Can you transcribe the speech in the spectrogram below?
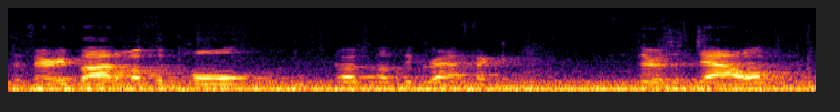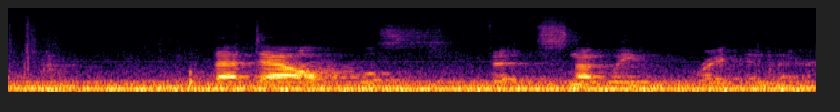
The very bottom of the pole of, of the graphic, there's a dowel. That dowel will fit snugly right in there.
